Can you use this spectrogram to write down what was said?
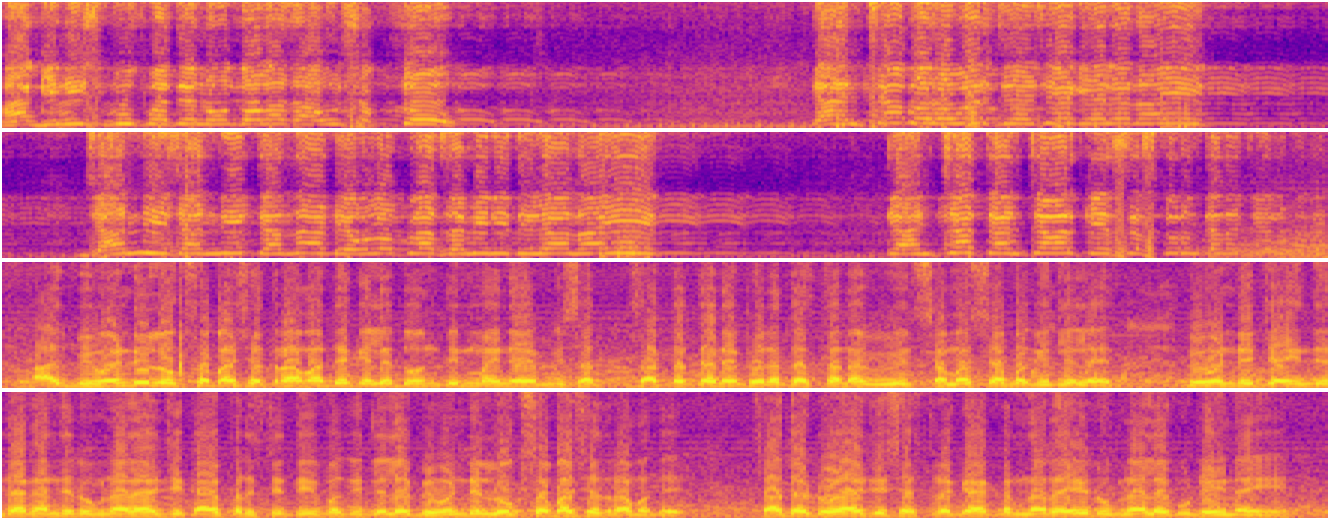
हा गिनीश बुकमध्ये नोंदवला जाऊ शकतो. त्यांच्या बरोबर जे जे गेले नाहीत ज्यांनी ज्यांनी त्यांना डेव्हलपला जमिनी दिल्या नाहीत त्यांच्या त्यांच्यावर केसेस करून त्यांना जेलमध्ये आज भिवंडी लोकसभा क्षेत्रामध्ये गेले दोन तीन महिने मी सातत्याने फिरत असताना विविध समस्या बघितलेल्या आहेत. भिवंडीच्या इंदिरा गांधी रुग्णालयाची काय परिस्थिती बघितलेली आहे? भिवंडी लोकसभा क्षेत्रामध्ये साधं डोळ्याची शस्त्रक्रिया करणारंही रुग्णालय कुठेही नाही आहे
